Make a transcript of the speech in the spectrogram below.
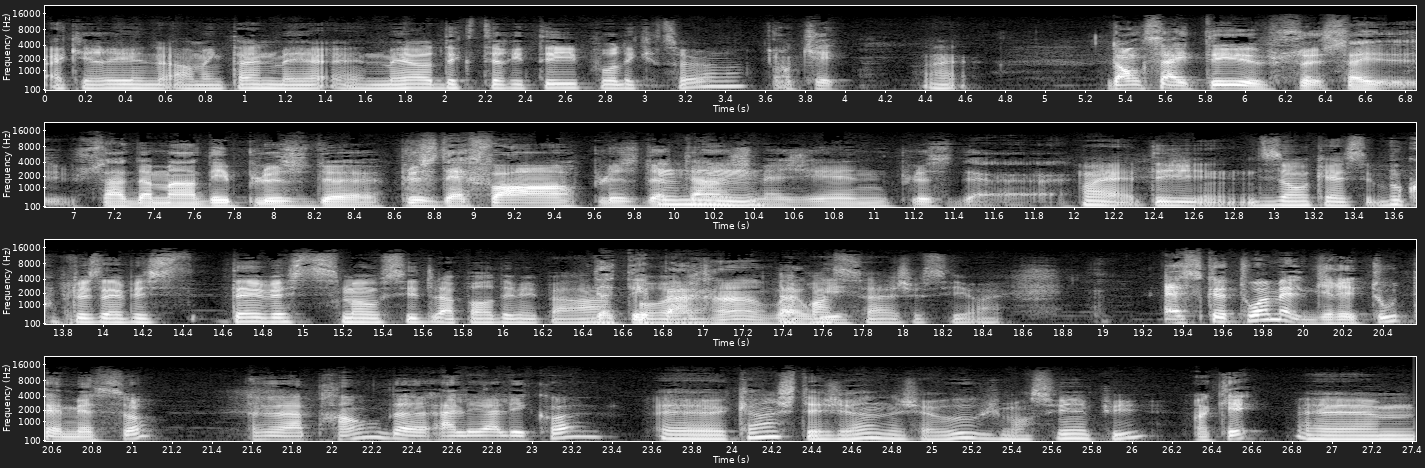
acquérir une- en même temps une meilleure, une meilleure dextérité pour l'écriture. OK. Ouais. Donc ça a été ça, ça, a demandé plus de plus d'efforts, plus de Mhm. temps, j'imagine, plus de Ouais, disons que c'est beaucoup plus d'investi- d'investissement aussi de la part de mes parents. De tes pour, euh, parents, ben oui. aussi, ouais. Est-ce que toi, malgré tout, t'aimais ça, euh, apprendre, euh, aller à l'école? Euh, quand j'étais jeune, j'avoue que je m'en souviens plus. OK. Euh,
